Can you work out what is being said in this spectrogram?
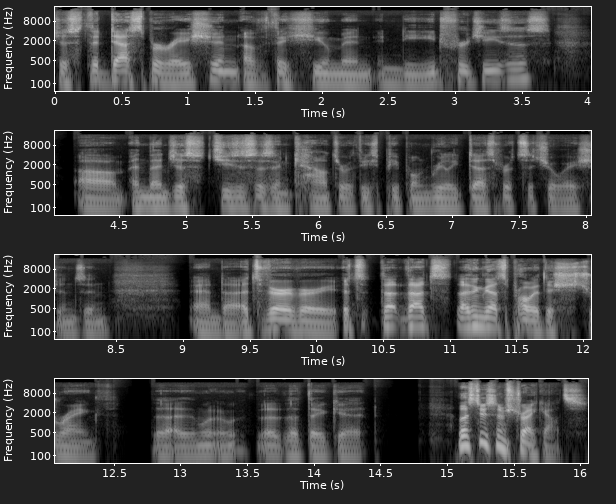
just the desperation of the human need for Jesus, um, and then just Jesus's encounter with these people in really desperate situations, and and uh, it's very very. It's that that's I think that's probably the strength that that, that they get. Let's do some strikeouts.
